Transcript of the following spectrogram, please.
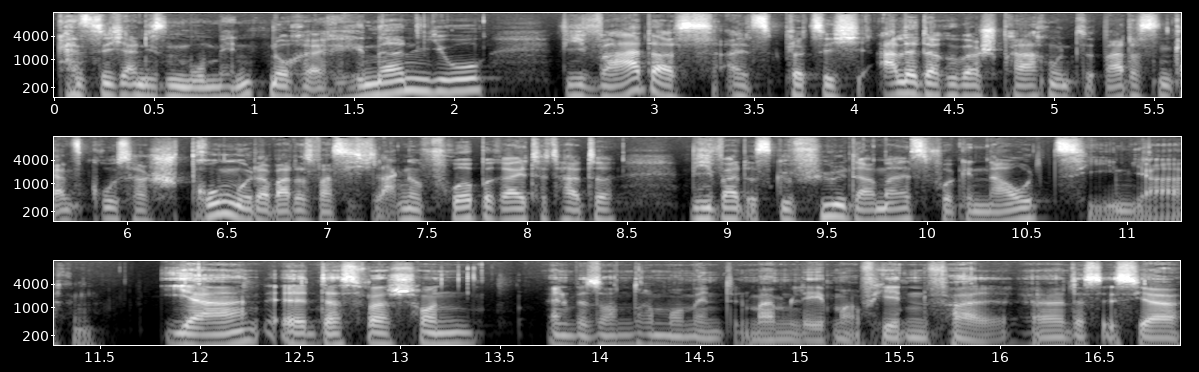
Kannst du dich an diesen Moment noch erinnern, Jo? Wie war das, als plötzlich alle darüber sprachen und war das ein ganz großer Sprung oder war das, was ich lange vorbereitet hatte? Wie war das Gefühl damals vor genau zehn Jahren? Ja, äh, das war schon ein besonderer Moment in meinem Leben, auf jeden Fall. Äh, das ist ja,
